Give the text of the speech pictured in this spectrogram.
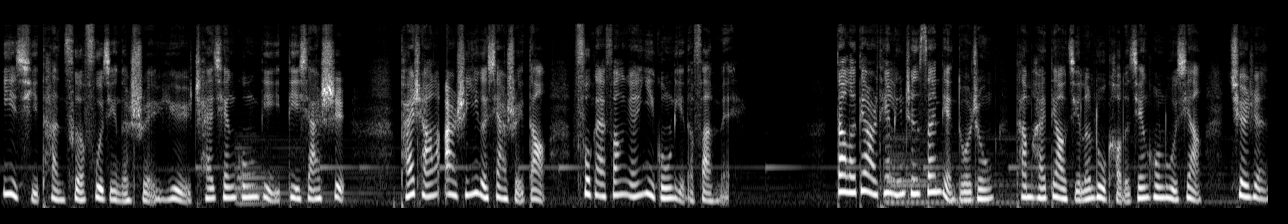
一起探测附近的水域、拆迁工地、地下室。排查了二十一个下水道，覆盖方圆一公里的范围。到了第二天凌晨三点多钟，他们还调集了路口的监控录像，确认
